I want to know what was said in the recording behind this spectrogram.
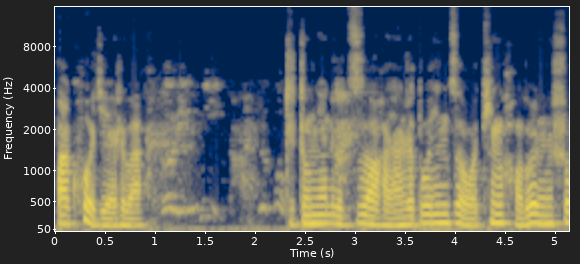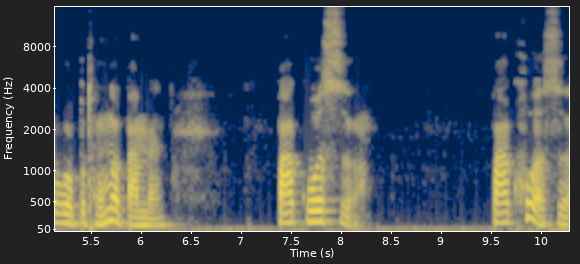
八廓街是吧？这中间这个字啊，好像是多音字，我听好多人说过不同的版本。八郭寺、八廓寺，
